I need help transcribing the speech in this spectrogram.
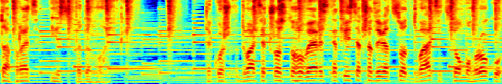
та праць із педагогіки. Також 26 вересня 1927 року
